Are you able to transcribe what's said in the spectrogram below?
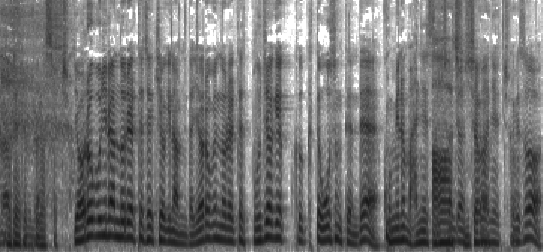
노래를 불렀었죠. 여러분이란 노래 할 때 제 기억이 납니다. 여러분 노래 할 때 무지하게 그, 그때 5승 때인데 고민을 많이 했어요. 아, 진짜 씨가. 많이 했죠. 그래서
